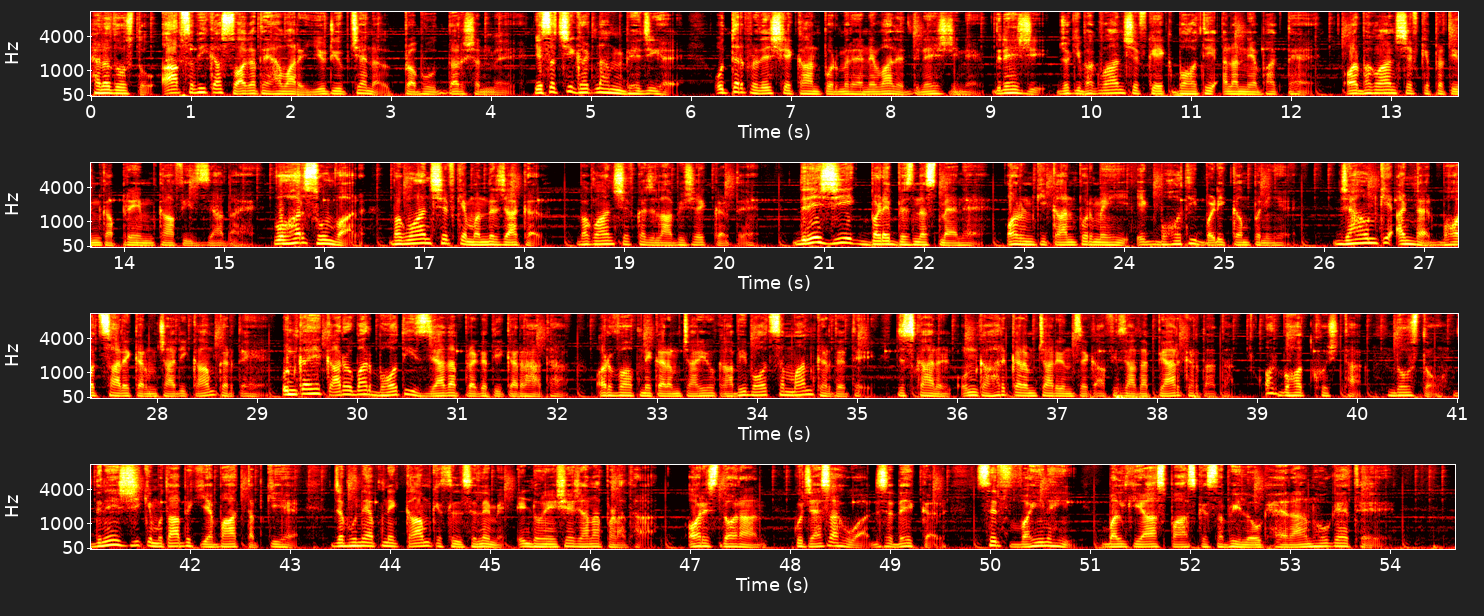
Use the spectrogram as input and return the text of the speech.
हेलो दोस्तों, आप सभी का स्वागत है हमारे यूट्यूब चैनल प्रभु दर्शन में। ये सच्ची घटना हमें भेजी है। उत्तर प्रदेश के कानपुर में रहने वाले दिनेश जी ने। दिनेश जी, जो कि भगवान शिव के एक बहुत ही अनन्य भक्त हैं, और भगवान शिव के प्रति उनका प्रेम काफ़ी ज़्यादा है। वो हर सोमवार भगवान शिव के मंदिर जाकर भगवान शिव का जलाभिषेक करते हैं। दिनेश जी एक बड़े बिजनेसमैन हैं, और उनकी कानपुर में ही एक बहुत ही बड़ी कंपनी है। जहाँ उनके अंडर बहुत सारे कर्मचारी काम करते हैं। उनका यह कारोबार बहुत ही ज़्यादा प्रगति कर रहा था और वह अपने कर्मचारियों का भी बहुत सम्मान करते थे, जिस कारण उनका हर कर्मचारी उनसे काफ़ी ज़्यादा प्यार करता था और बहुत खुश था। दोस्तों, दिनेश जी के मुताबिक यह बात तब की है जब उन्हें अपने काम के सिलसिले में इंडोनेशिया जाना पड़ा था। और इस दौरान कुछ ऐसा हुआ जिसे देखकर सिर्फ़ वही नहीं, बल्कि आसपास के सभी लोग हैरान हो गए थे।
